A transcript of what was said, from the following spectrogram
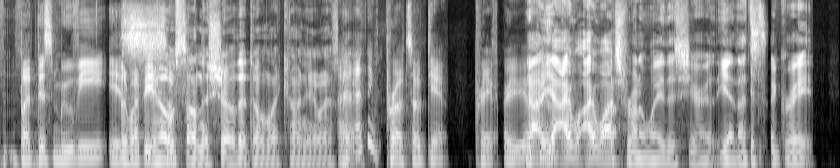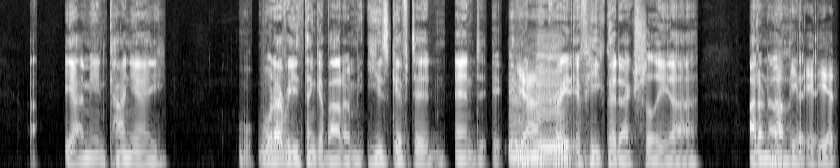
but this movie is There might be so- hosts on this show that don't like Kanye West. I, I maybe. think Pro's okay. Pro, are you? No, okay yeah, I, I watched Runaway this year. Yeah, that's It's- a great. uh, Yeah, I mean Kanye. Whatever you think about him, he's gifted, and it, it Yeah. would be great if he could actually. uh I don't know. not be an idiot.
